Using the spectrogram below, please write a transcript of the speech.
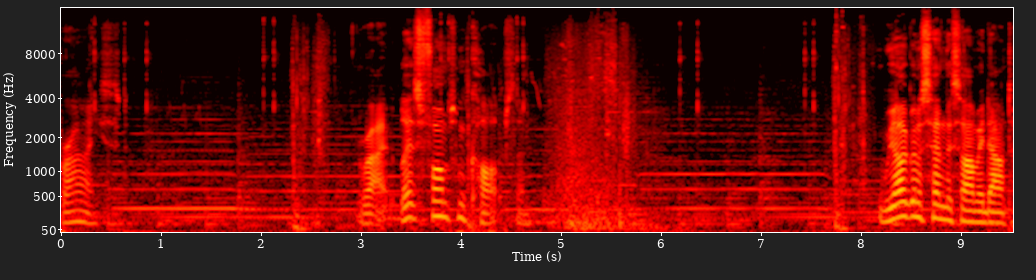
Christ. Right, let's form some corps then. We are going to send this army down to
